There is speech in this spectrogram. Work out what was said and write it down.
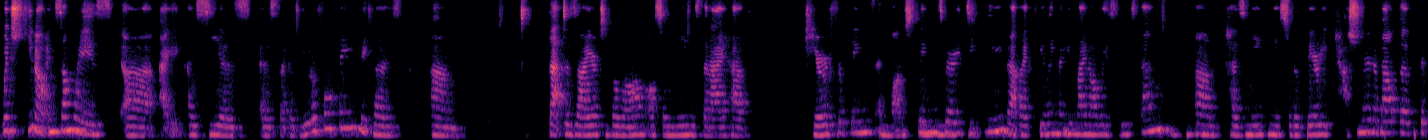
which you know, in some ways, uh, I I see as as like a beautiful thing because. Um, that desire to belong also means that I have cared for things and loved things mm-hmm. very deeply. That like feeling that you might always lose them mm-hmm. um, has made me sort of very passionate about the, the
